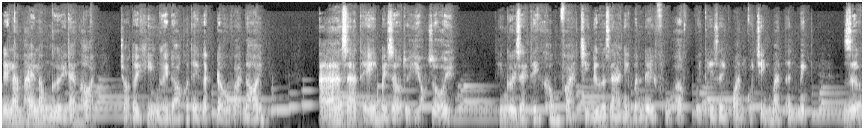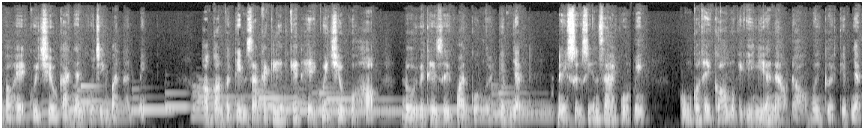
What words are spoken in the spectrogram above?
để làm hài lòng người đang hỏi cho tới khi người đó có thể gật đầu và nói à ra thế, bây giờ tôi hiểu rồi thì người giải thích không phải chỉ đưa ra những vấn đề phù hợp với thế giới quan của chính bản thân mình, dựa vào hệ quy chiếu cá nhân của chính bản thân mình. Họ còn phải tìm ra cách liên kết hệ quy chiếu của họ đối với thế giới quan của người tiếp nhận để sự diễn giải của mình cũng có thể có một cái ý nghĩa nào đó với người tiếp nhận.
